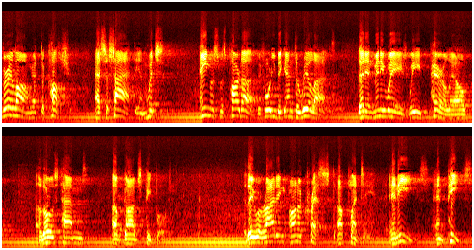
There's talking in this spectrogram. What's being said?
very long at the culture, at society in which Amos was part of before you begin to realize that in many ways we parallel uh, those times of God's people. They were riding on a crest of plenty and ease and peace.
